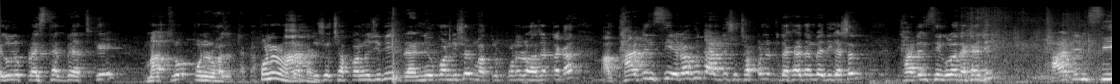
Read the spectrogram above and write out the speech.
এগুলোর প্রাইস থাকবে আজকে মাত্র পনেরো হাজার টাকা। 15,000 আট টাকা। দুশো ছাপ্পান্ন জিবি ব্র্যান্ড নিউ কন্ডিশন মাত্র পনেরো হাজার টাকা। আর থার্টিন সি এটাও কিন্তু আট দুশো ছাপ্পান্ন একটু দেখাই দেন ভাই এদিকে আসেন। থার্টিন সি গুলো দেখাই দিই। থার্টিন সি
